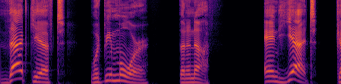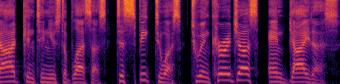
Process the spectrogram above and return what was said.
that gift would be more than enough. And yet, God continues to bless us, to speak to us, to encourage us, and guide us.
